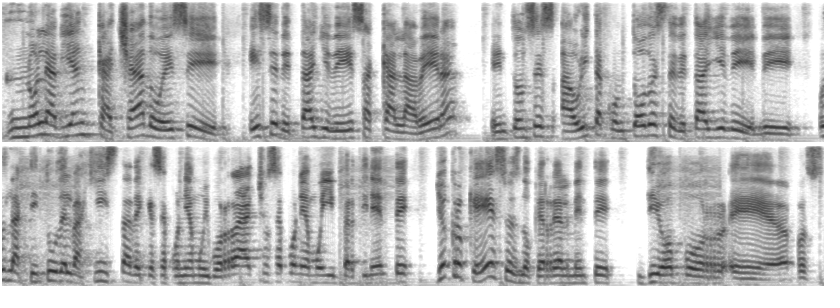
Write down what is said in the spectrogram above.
no le habían cachado ese, ese detalle de esa calavera. Entonces, ahorita con todo este detalle de, pues, la actitud del bajista, de que se ponía muy borracho, se ponía muy impertinente, yo creo que eso es lo que realmente dio por, eh, pues,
